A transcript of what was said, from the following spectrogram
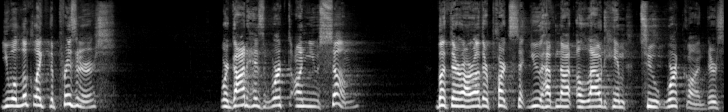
You will look like the prisoners where God has worked on you some, but there are other parts that you have not allowed Him to work on. There's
